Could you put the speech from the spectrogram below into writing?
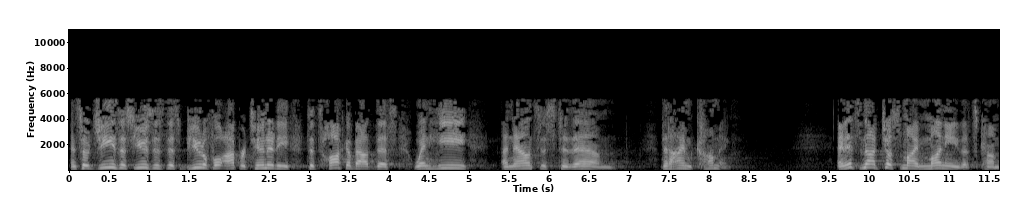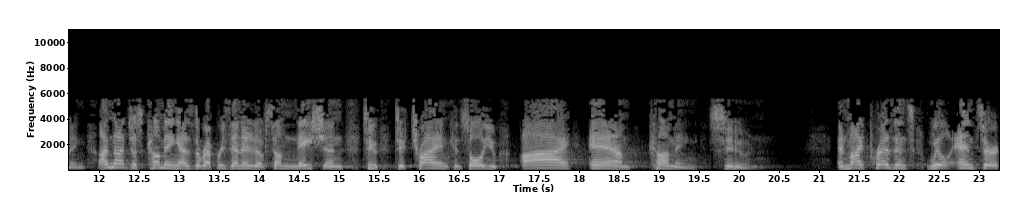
And so Jesus uses this beautiful opportunity to talk about this when he announces to them that I'm coming. And it's not just my money that's coming. I'm not just coming as the representative of some nation to, to try and console you. I am coming soon. And my presence will enter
